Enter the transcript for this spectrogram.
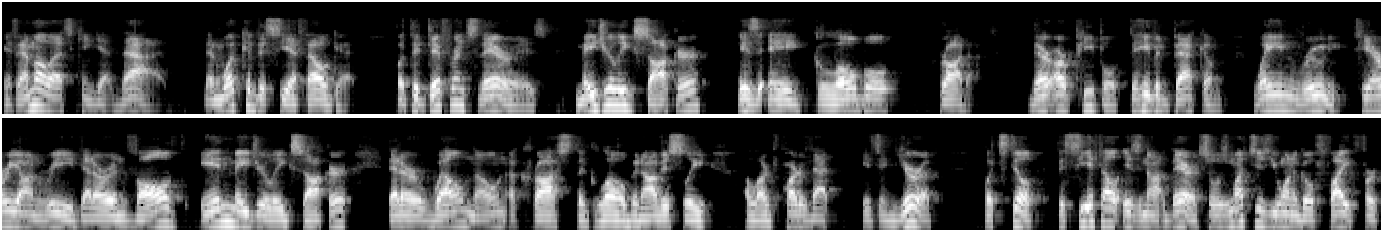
if MLS can get that, then what could the CFL get? But the difference there is Major League Soccer is a global product. there are people, David Beckham, Wayne Rooney, Thierry Henry, that are involved in Major League Soccer that are well known across the globe. And obviously, a large part of that is in Europe, but still, the CFL is not there. So, as much as you want to go fight for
